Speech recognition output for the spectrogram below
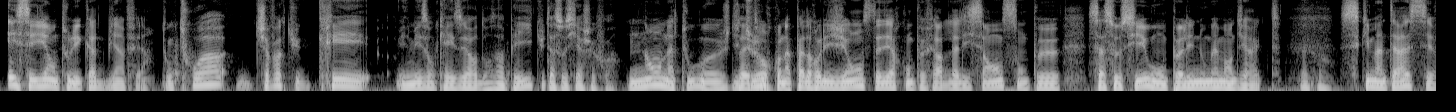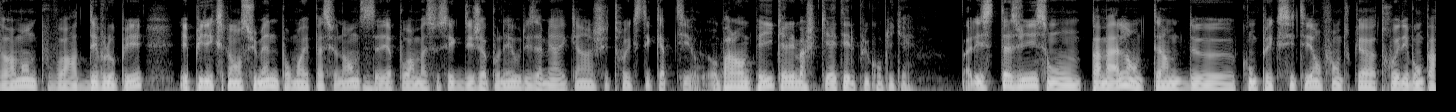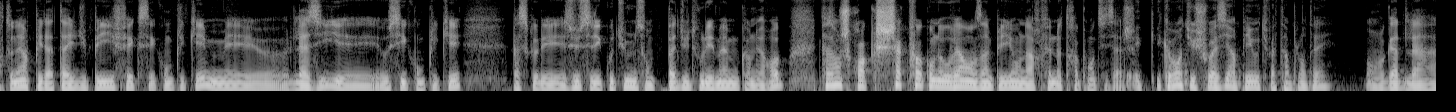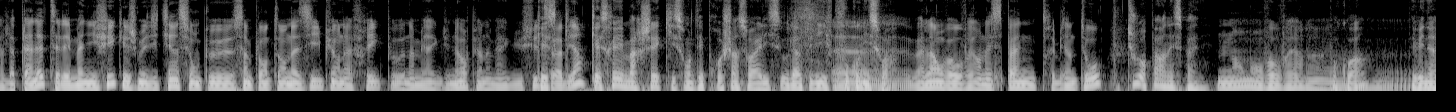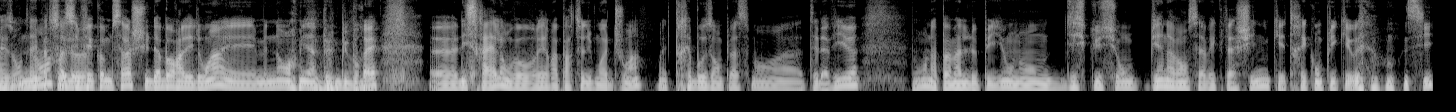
essayer en tous les cas de bien faire. Donc toi, chaque fois que tu crées une maison Kaiser dans un pays, tu t'associes à chaque fois Non, on a tout. Euh, je dis toujours qu'on n'a pas de religion, c'est-à-dire qu'on peut faire de la licence, on peut s'associer ou on peut aller nous-mêmes en direct. Ce qui m'intéresse, c'est vraiment de pouvoir développer. Et puis l'expérience humaine, pour moi, est passionnante, mmh. c'est-à-dire pouvoir m'associer avec des Japonais ou des Américains. J'ai trouvé que c'était captivant. En parlant de pays, quel est le marché qui a été le plus compliqué? Bah, les États-Unis sont pas mal en termes de complexité, enfin en tout cas trouver des bons partenaires. Puis la taille du pays fait que c'est compliqué, mais euh, l'Asie est aussi compliquée parce que les us et les coutumes ne sont pas du tout les mêmes qu'en Europe. De toute façon, je crois que chaque fois qu'on a ouvert dans un pays, on a refait notre apprentissage. Et, comment tu choisis un pays où tu vas t'implanter? On regarde la, planète, elle est magnifique, et je me dis, tiens, si on peut s'implanter en Asie, puis en Afrique, puis en Amérique du Nord, puis en Amérique du Sud, ça va bien. Quels seraient les marchés qui sont des prochains sur la liste, où là où tu dis, il faut qu'on y soit? euh, bah Là, on va ouvrir en Espagne très bientôt. toujours pas en Espagne? Non, mais on va ouvrir. Là, Pourquoi? Il y avait une raison? Non, ça s'est fait comme ça. Je suis d'abord allé loin, et maintenant on est un peu plus près. Euh, L'Israël, on va ouvrir à partir du mois de juin. On a de très beaux emplacements à Tel Aviv. on a pas mal de pays. On est en discussion bien avancée avec la Chine, qui est très compliquée aussi.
